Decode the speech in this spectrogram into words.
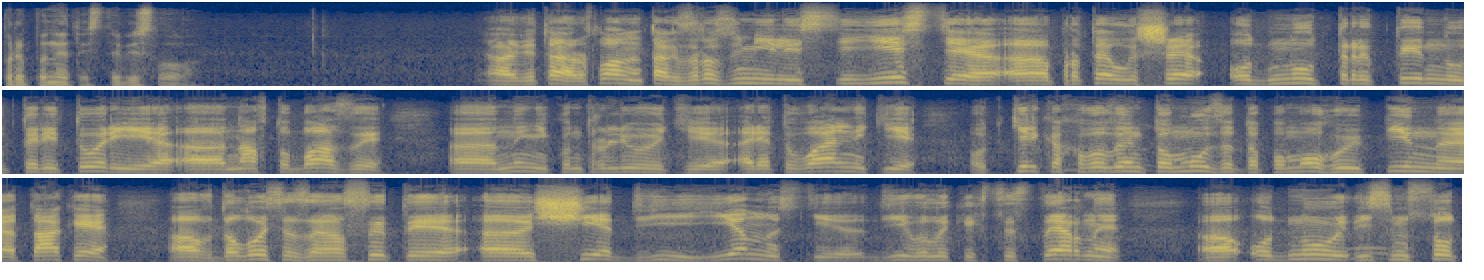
припинитись? Тобі слово. Вітаю, Руслане. Так, зрозумілість є, е, проте лише одну третину території е, нафтобази е, нині контролюють рятувальники. От кілька хвилин тому за допомогою пінної атаки вдалося загасити ще дві ємності, дві великих цистерни. Одну 800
